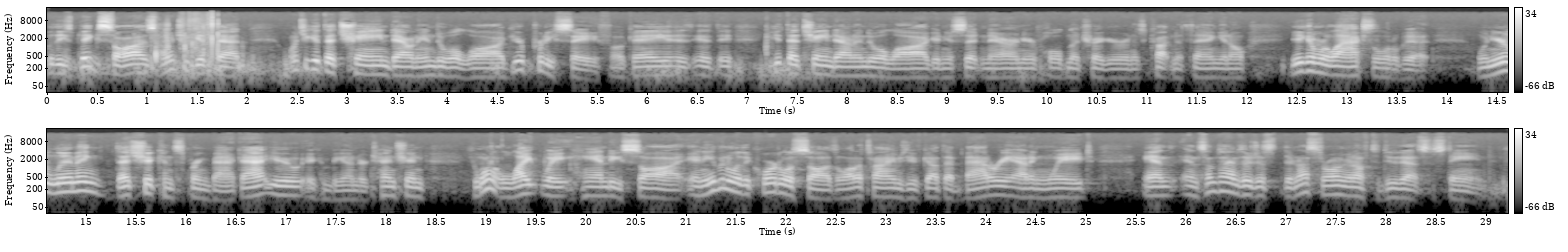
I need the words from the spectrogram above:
with these big saws, once you get that once you get that chain down into a log, you're pretty safe. Okay, it, it, it, you get that chain down into a log, and you're sitting there, and you're holding the trigger, and it's cutting the thing. You know, you can relax a little bit. When you're limbing, that shit can spring back at you. It can be under tension. You want a lightweight, handy saw, and even with the cordless saws, a lot of times you've got that battery adding weight, and and sometimes they're just they're not strong enough to do that sustained.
